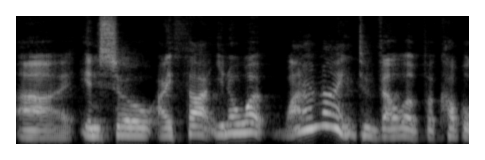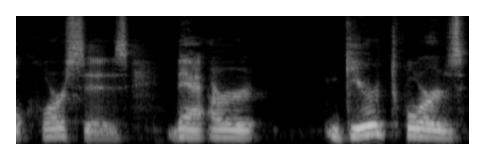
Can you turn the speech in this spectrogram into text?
Uh, and so I thought, you know what? Why don't I develop a couple courses that are geared towards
